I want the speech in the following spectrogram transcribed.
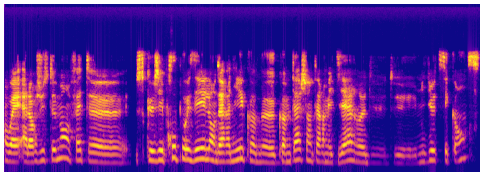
Ouais, alors justement, en fait, ce que j'ai proposé l'an dernier comme, comme tâche intermédiaire du milieu de séquence,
